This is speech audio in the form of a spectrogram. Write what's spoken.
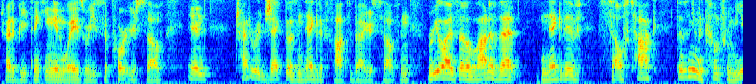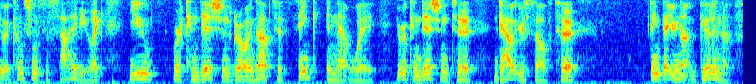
Try to be thinking in ways where you support yourself. And try to reject those negative thoughts about yourself and realize that a lot of that negative self talk doesn't even come from you, it comes from society. Like you were conditioned growing up to think in that way. You were conditioned to doubt yourself, to think that you're not good enough.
